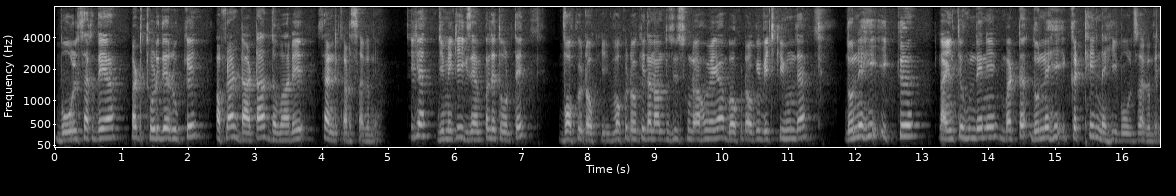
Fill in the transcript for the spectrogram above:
ਬੋਲ ਸਕਦੇ ਆ ਬਟ ਥੋੜੀ ਦੇਰ ਰੁਕ ਕੇ ਆਪਣਾ ਡਾਟਾ ਦੁਬਾਰੇ ਸੈਂਡ ਕਰ ਸਕਦੇ ਆ ਠੀਕ ਹੈ? ਜਿਵੇਂ ਕਿ ਐਗਜ਼ਾਮਪਲ ਦੇ ਤੌਰ ਤੇ ਵੋਕੀ ਟੋਕੀ ਵੋਕੀ ਟੋਕੀ ਦਾ ਨਾਮ ਤੁਸੀਂ ਸੁਣਿਆ ਹੋਵੇਗਾ। ਵੋਕੀ ਟੋਕੀ ਵਿੱਚ ਕੀ ਹੁੰਦਾ ਦੋਨੇ ਹੀ ਇੱਕ ਲਾਈਨ ਤੇ ਹੁੰਦੇ ਨੇ ਬਟ ਦੋਨੇ ਹੀ ਇਕੱਠੇ ਨਹੀਂ ਬੋਲ ਸਕਦੇ।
